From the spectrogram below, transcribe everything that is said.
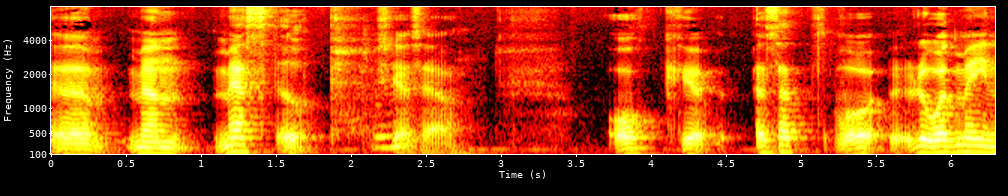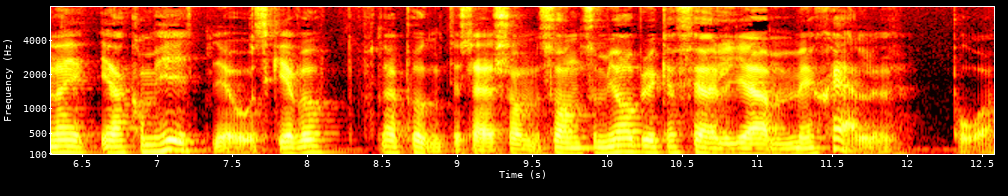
eh, Men mest upp, ska jag säga. Och eh, jag satt och roade mig innan jag kom hit nu och skrev upp några punkter så här, som, sånt som jag brukar följa mig själv på.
